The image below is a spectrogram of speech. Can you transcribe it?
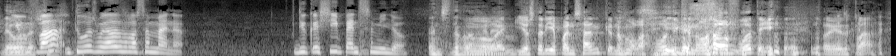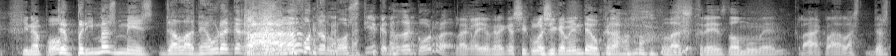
I Deuen ho fa així. dues vegades a la setmana. Diu que així pensa millor. Ens n'alegrem. Jo estaria pensant que no me la foti, que no me la foti. Perquè, esclar, quina por. T'aprimes més de la neura que Clar. de no fotre't l'hòstia que no de córrer. Clar, clar, jo crec que psicològicament deu quedar... L'estrès del moment. Clar, clar, les- deus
